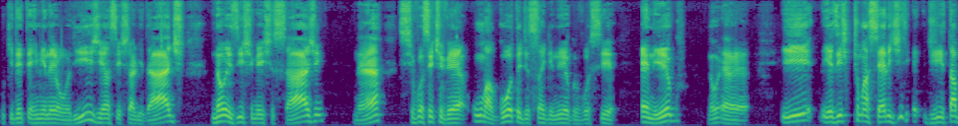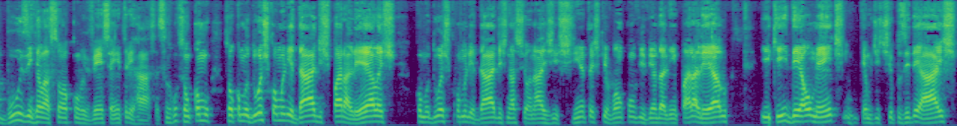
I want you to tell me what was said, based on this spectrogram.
o que determina a origem, a ancestralidade, não existe mestiçagem, né? Se você tiver uma gota de sangue negro, você é negro, não é, e, e, existe uma série de, de, tabus em relação à convivência entre raças. São, são, como, são como duas comunidades paralelas, como duas comunidades nacionais distintas que vão convivendo ali em paralelo e que, idealmente, em termos de tipos ideais,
